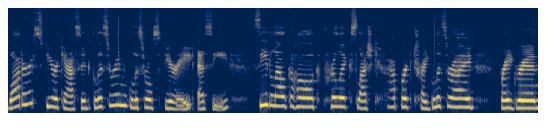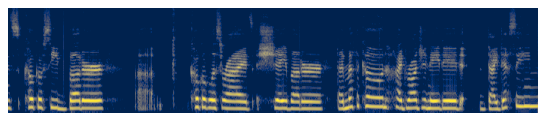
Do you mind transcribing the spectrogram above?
water, stearic acid, glycerin, glyceryl stearate, SE, cetyl alcohol, caprylic slash capric triglyceride, fragrance, cocoa seed butter, um, cocoa glycerides, shea butter, dimethicone, hydrogenated didecene,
